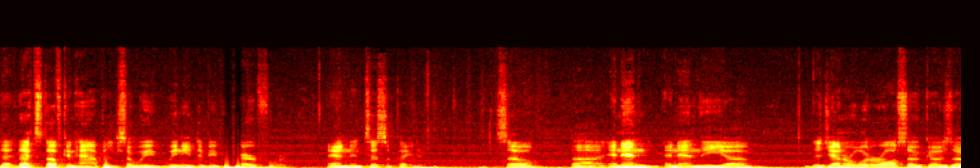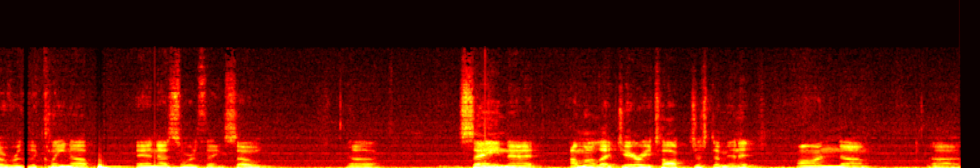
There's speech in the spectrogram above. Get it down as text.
that that stuff can happen. So we we need to be prepared for it and anticipate it. So, uh, and then, and then the, uh, the general order also goes over the cleanup and that sort of thing. So, uh, saying that, I'm gonna let Jerry talk just a minute on, um, uh,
